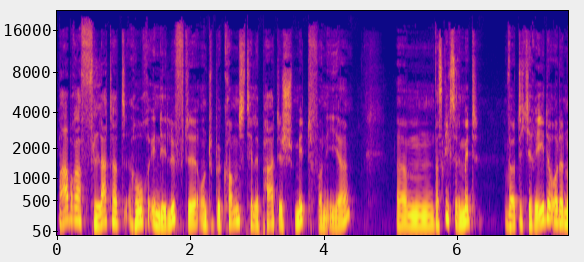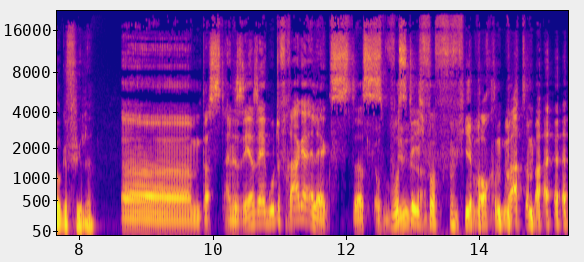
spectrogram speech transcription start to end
Barbara flattert hoch in die Lüfte und du bekommst telepathisch mit von ihr. Ähm, was kriegst du denn mit? Wörtliche Rede oder nur Gefühle? Ähm, das ist eine sehr, sehr gute Frage, Alex. Das Oh, wusste Bilder. ich vor vier Wochen. Warte mal.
